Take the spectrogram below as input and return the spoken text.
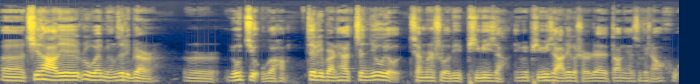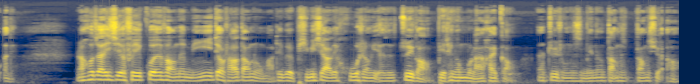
呃，其他的入围名字里边呃有九个哈，这里边呢还真就有前面说的皮皮虾，因为皮皮虾这个词儿在当年是非常火的。然后在一些非官方的民意调查当中吧，这个皮皮虾的呼声也是最高，比这个木兰还高，但最终呢是没能当当选哈。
